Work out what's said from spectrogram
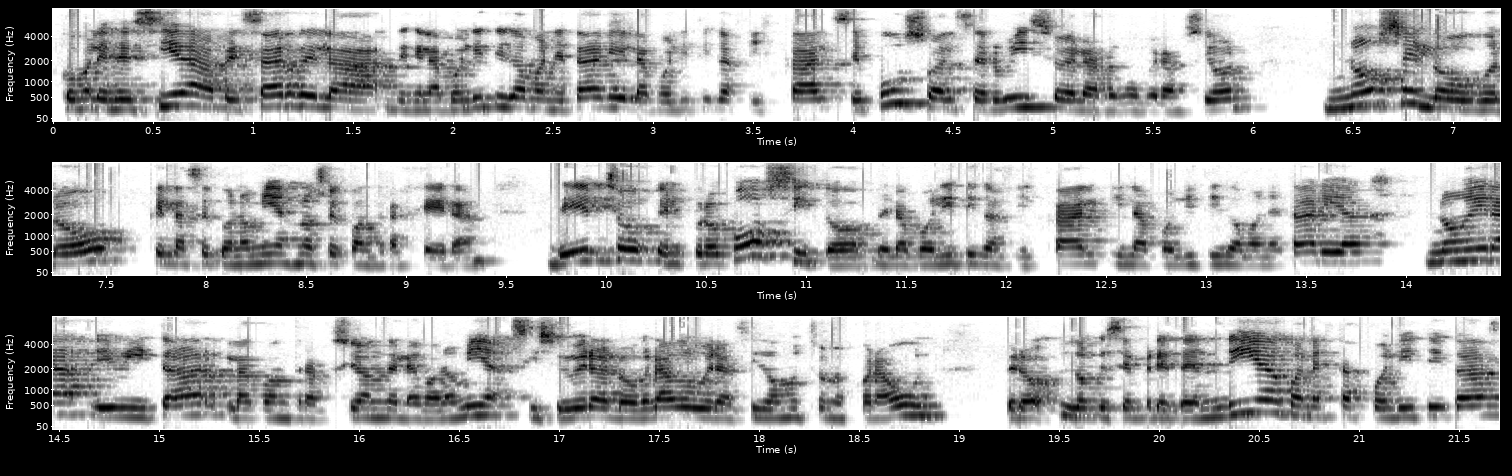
como les decía, a pesar de, de que la política monetaria y la política fiscal se puso al servicio de la recuperación, no se logró que las economías no se contrajeran. De hecho, el propósito de la política fiscal y la política monetaria no era evitar la contracción de la economía, si se hubiera logrado hubiera sido mucho mejor aún, pero lo que se pretendía con estas políticas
